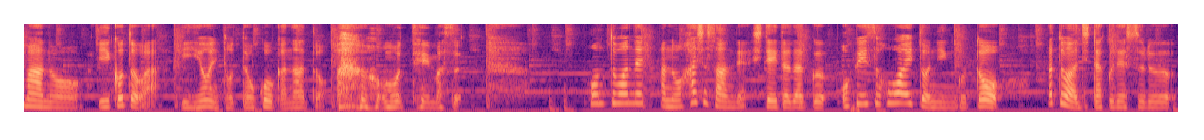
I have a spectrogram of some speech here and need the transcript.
まああの、いいことはいいようにとっておこうかなと 思っています。本当はね、あの、歯医者さんでしていただくオフィスホワイトニングと、あとは自宅でする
